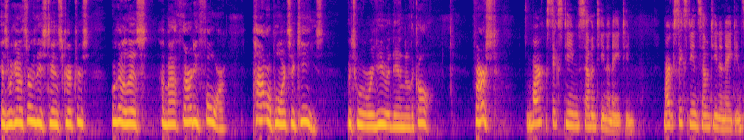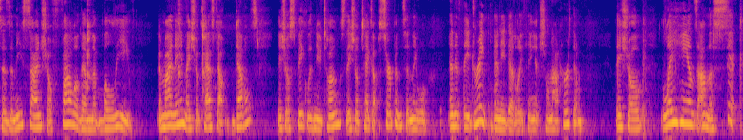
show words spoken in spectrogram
As we go through these 10 scriptures, we're going to list about 34 PowerPoints or keys, which we'll review at the end of the call. First, Mark 16, 17, and 18. Mark 16, 17, and 18 says, And these signs shall follow them that believe. In my name they shall cast out devils, they shall speak with new tongues, they shall take up serpents, and they will and if they drink any deadly thing, it shall not hurt them. They shall lay hands on the sick,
